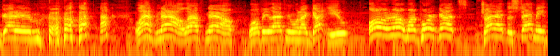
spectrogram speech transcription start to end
Got him. laugh now. Laugh now. Won't be laughing when I got you. Oh no, my poor guts. Try not to stab me,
